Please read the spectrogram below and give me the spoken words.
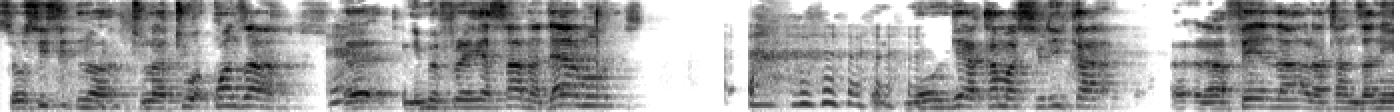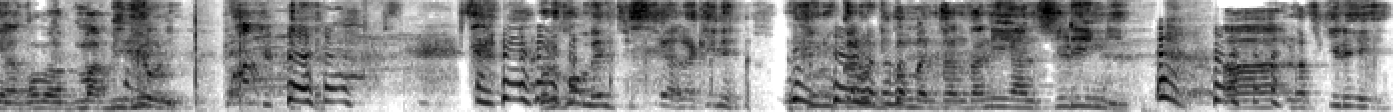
So sisi tuna, tunatua kwanza eh, nimefurahia sana Diamond. Naongea kama shirika eh, la fedha la Tanzania kwamba mabilioni. Ulikuwa umemtishia lakini uzuri ukarudi kwamba ni Tanzania ni shilingi. Uh, nafikiri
